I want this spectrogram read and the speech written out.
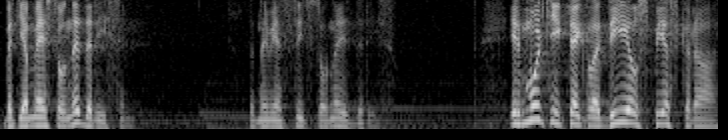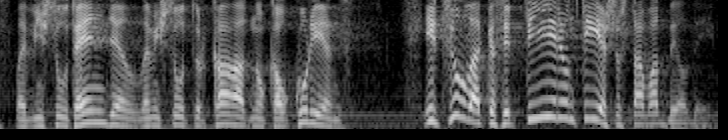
Bet, ja mēs to nedarīsim, tad neviens cits to neizdarīs. Ir muļķīgi teikt, lai Dievs pieskarās, lai Viņš sūta eņģeli, lai Viņš sūta kādu no kaut kurienes. Ir cilvēki, kas ir tīri un tieši uz tavu atbildību.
